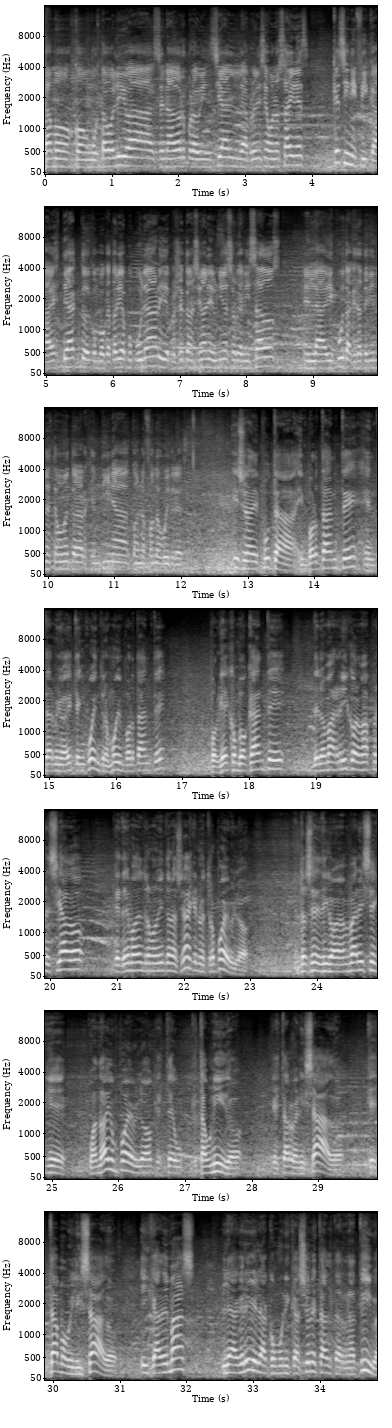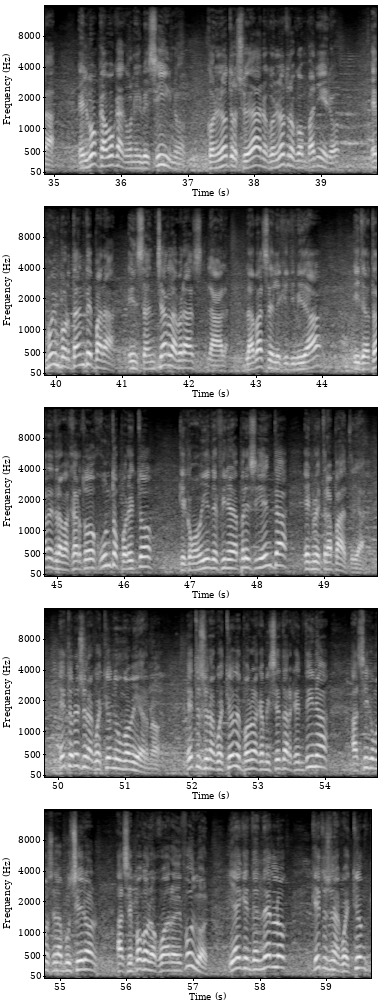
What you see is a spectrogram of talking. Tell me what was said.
Estamos con Gustavo Oliva, senador provincial de la provincia de Buenos Aires. ¿Qué significa este acto de convocatoria popular y de proyecto nacional de Unidos Organizados en la disputa que está teniendo en este momento la Argentina con los fondos buitres? Es una disputa importante en términos de este encuentro, muy importante, porque es convocante de lo más rico, lo más preciado que tenemos dentro del movimiento nacional, que es nuestro pueblo. Entonces, digo, me parece que cuando hay un pueblo que, esté, que está unido, que está organizado, que está movilizado y que además le agregue la comunicación esta alternativa, el boca a boca con el vecino, con el otro ciudadano, con el otro compañero, es muy importante para ensanchar la, base de legitimidad y tratar de trabajar todos juntos por esto que como bien define la presidenta es nuestra patria. Esto no es una cuestión de un gobierno, esto es una cuestión de poner la camiseta argentina así como se la pusieron hace poco los jugadores de fútbol. Y hay que entenderlo que esto es una cuestión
